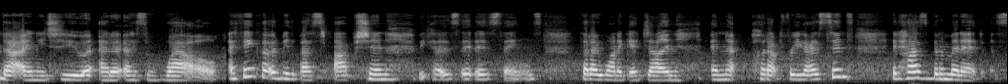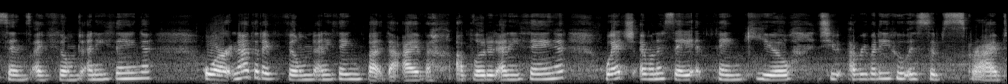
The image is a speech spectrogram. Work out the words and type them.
that I need to edit as well. I think that would be the best option because it is things that I want to get done and put up for you guys since it has been a minute since I filmed anything or not that I've filmed anything, but that I've uploaded anything, which I want to say thank you to everybody who is subscribed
